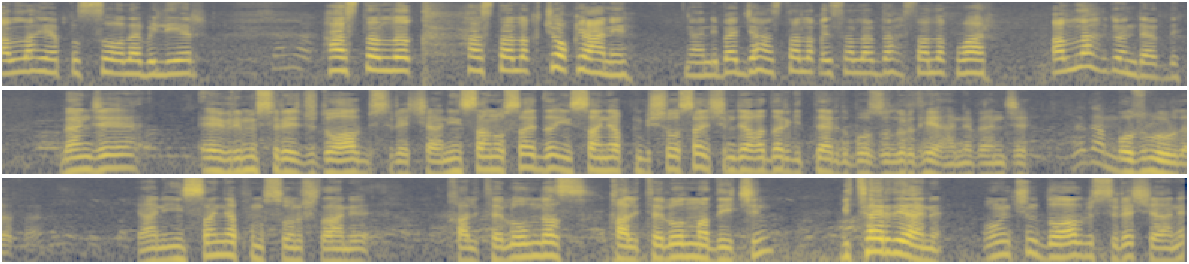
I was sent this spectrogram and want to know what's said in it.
Allah yapısı olabilir. Hastalık, hastalık çok yani. Yani bence hastalık, insanlarda hastalık var. Allah gönderdi. Bence evrimi süreci doğal bir süreç yani insan olsaydı insan yapmış bir şey olsaydı şimdiye kadar giderdi bozulurdu yani bence. Neden bozulurdu efendim? Yani insan yapımı sonuçta hani kaliteli olmaz kaliteli olmadığı için biterdi yani. Onun için doğal bir süreç yani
